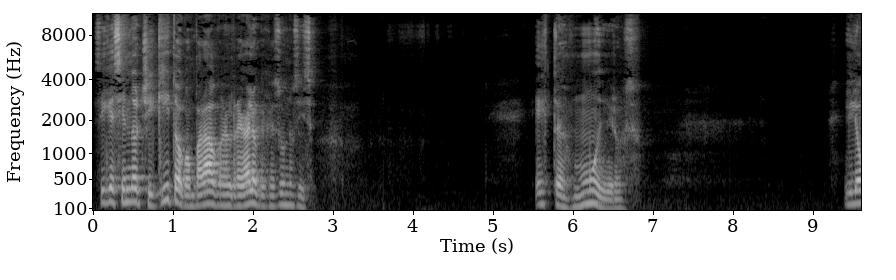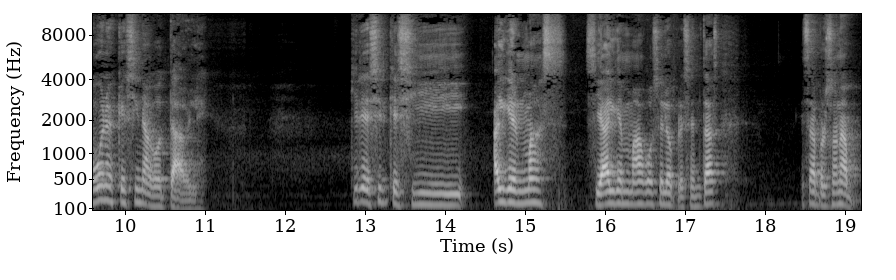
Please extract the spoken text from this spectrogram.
Sigue siendo chiquito comparado con el regalo que Jesús nos hizo. Esto es muy groso. Y lo bueno es que es inagotable. Quiere decir que si alguien más, si a alguien más vos se lo presentás, esa persona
